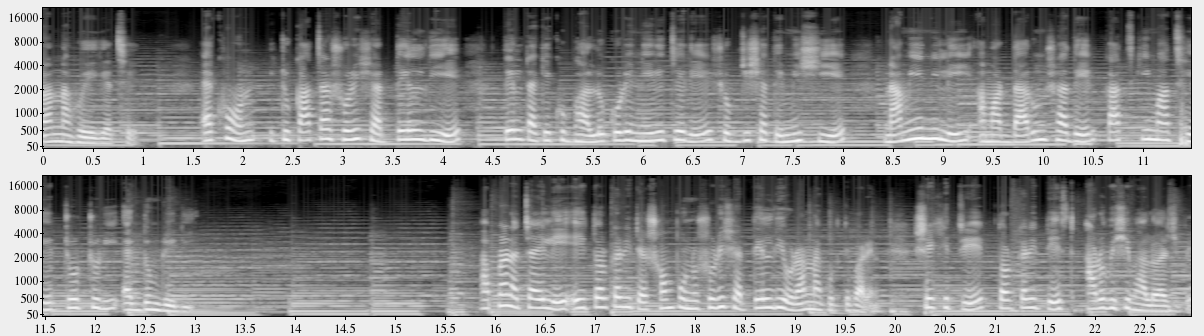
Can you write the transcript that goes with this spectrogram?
রান্না হয়ে গেছে। এখন একটু কাঁচা সরিষার তেল দিয়ে তেলটাকে খুব ভালো করে নেড়ে চেড়ে সবজির সাথে মিশিয়ে নামিয়ে নিলেই আমার দারুণ স্বাদের কাচকি মাছের চচ্চড়ি একদম রেডি আপনারা চাইলে এই তরকারিটা সম্পূর্ণ সরিষার তেল দিয়েও রান্না করতে পারেন। সেক্ষেত্রে তরকারির টেস্ট আরও বেশি ভালো আসবে।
